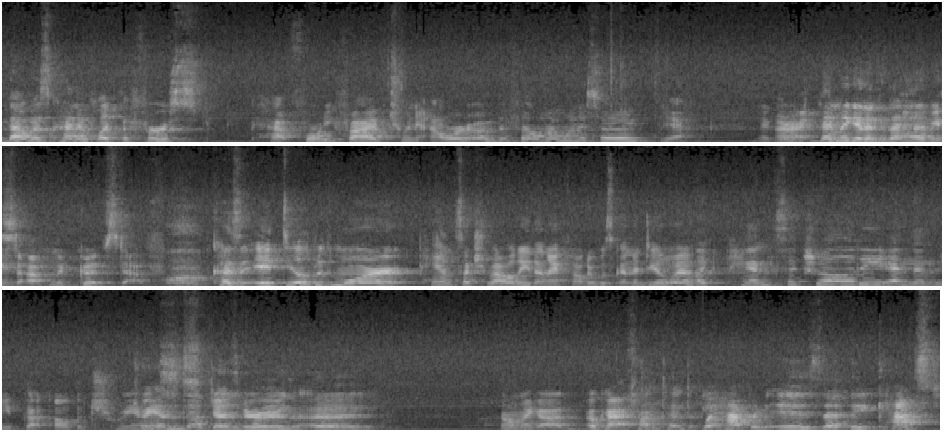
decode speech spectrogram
that was kind of like the first ha- 45 to an hour of the film, I want to say. Yeah. All right, then we get into the heavy stuff and the good stuff. Because it deals with more pansexuality than I thought it was going to deal with. Like pansexuality, and then you've got all the trans transgender. Uh, oh my god. Okay. content. What happened is that they cast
